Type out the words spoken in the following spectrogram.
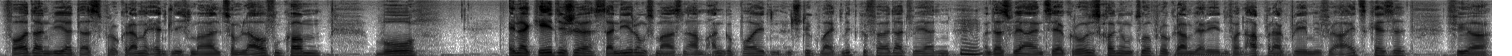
fordern wir, dass Programme endlich mal zum Laufen kommen, wo energetische Sanierungsmaßnahmen an Gebäuden ein Stück weit mitgefördert werden. Mhm. Und das wäre ein sehr großes Konjunkturprogramm. Wir reden von Abwrackprämie für Heizkessel, für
